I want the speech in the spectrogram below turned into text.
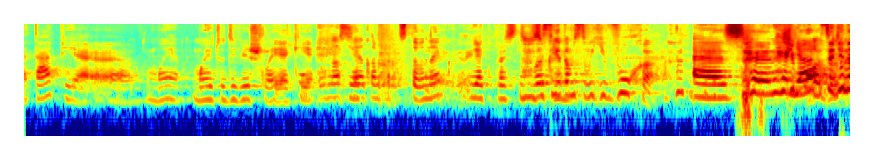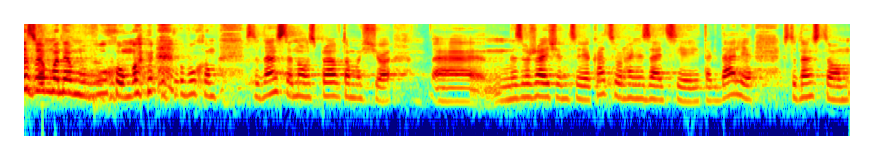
етапі е, ми, ми туди війшли, як і У нас є там представник. як У вас є там свої вуха. Е, з, я тоді назвемо мене вухом, вухом студентства. Ну, справа в тому, що е, незважаючи на це, яка це організація і так далі, студентство,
